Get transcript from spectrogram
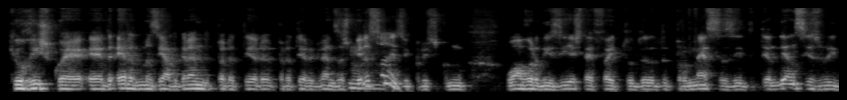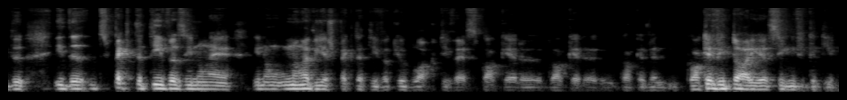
que o risco é, é, era demasiado grande para ter, para ter grandes aspirações uhum. e por isso, como o Álvaro dizia, isto é feito de, de promessas e de tendências e, de, e de, de, expectativas e não é e não, não havia expectativa que o Bloco tivesse qualquer, qualquer, qualquer, qualquer vitória significativa.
